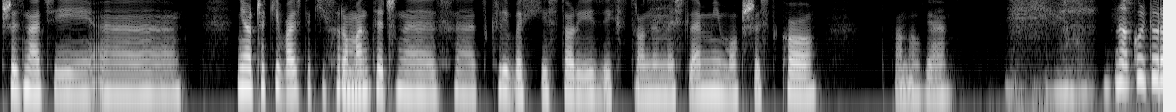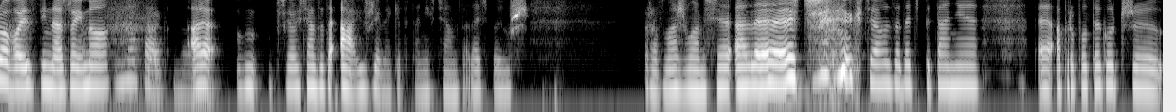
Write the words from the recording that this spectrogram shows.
przyznać i e, nie oczekiwać takich Mhm. romantycznych, e, ckliwych historii z ich strony, myślę, mimo wszystko, panowie. No kulturowo jest inaczej, no. No tak, no. Ale mm, chciałam zadać. A, już wiem, jakie pytanie chciałam zadać, bo już rozmarzyłam się, ale czy chciałam zadać pytanie e, a propos tego, czy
